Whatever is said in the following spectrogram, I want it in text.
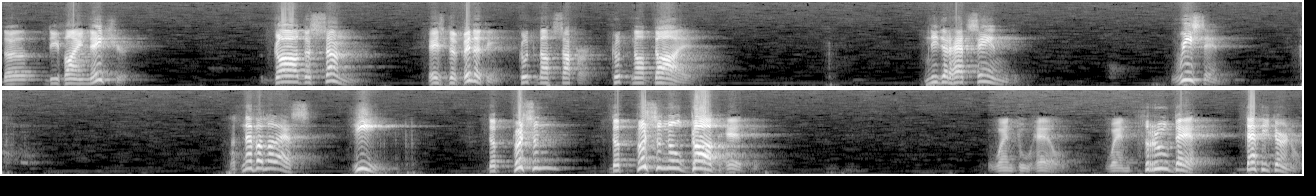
The divine nature, God the Son, his divinity could not suffer, could not die, neither had sinned. We sin. But nevertheless, He, the person, the personal Godhead, went to hell, went through death, death eternal.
